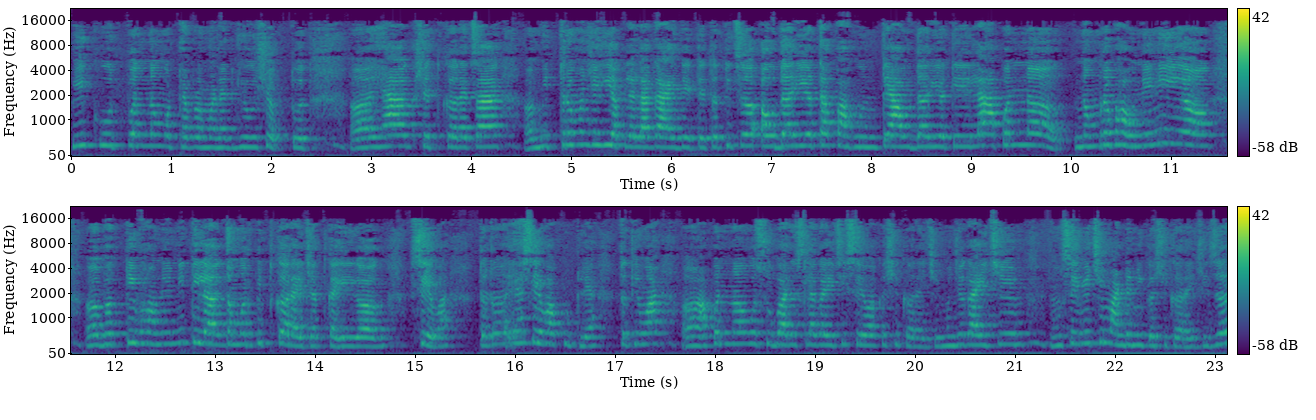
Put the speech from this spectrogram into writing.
पीक उत्पन्न मोठ्या प्रमाणात घेऊ शकतो. ह्या शेतकऱ्याचा मित्र म्हणजे ही आपल्याला गाय देते. तर तिचं औदार्यता पाहून त्या औदार्यतेला आपण नम्र भावनेनी भक्ती भावनेनी तिला समर्पित करायच्यात काही सेवा. तर या सेवा कुठल्या? तर किंवा आपण वसुबारसला गायीची सेवा कशी करायची? म्हणजे गायीची सेवेची मांडणी कशी करायची? जर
